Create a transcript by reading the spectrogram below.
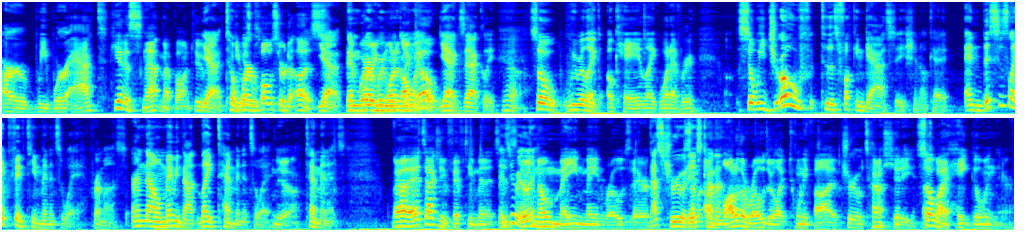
or we were at. He had a snap map on too. Yeah, to he where- was closer to us. Yeah, than where where, he we were wanted to going. go. Yeah, exactly. Yeah. So we were like, okay, like whatever. So we drove to this fucking gas station, okay? And this is like 15 minutes away from us. Or no, maybe not, like 10 minutes away. Yeah. 10 minutes. Uh, it's actually 15 minutes. Is It's, it really? There's no main main roads there. That's true. It Some- is kind a lot of the roads are like 25. True. It's kind of shitty. That's So- why I hate going there.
